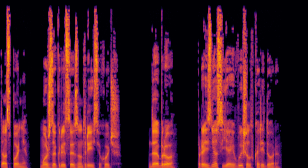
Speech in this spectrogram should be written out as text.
Там спальня. Можешь закрыться изнутри, если хочешь. Добро, произнес я и вышел в коридор.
